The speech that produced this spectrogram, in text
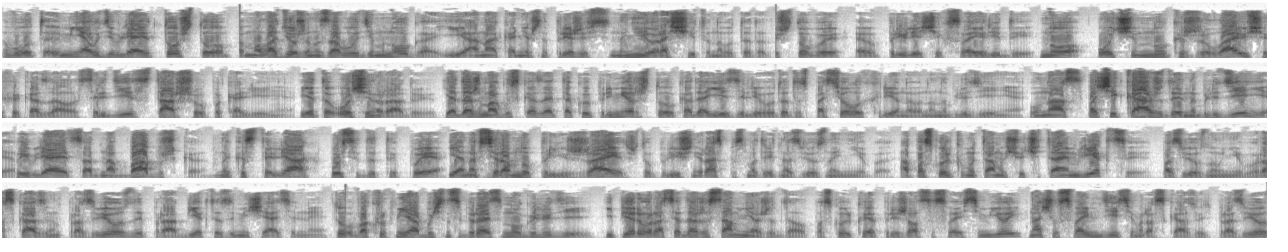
Вот. Меня удивляет то, что молодежи на заводе много, и она, конечно, прежде всего на нее рассчитана вот этот, чтобы э, привлечь их в свои ряды. Но очень много желающих оказалось среди старшего поколения. И это очень радует. Я даже могу сказать такой пример, что когда ездили вот этот поселок Хреново на наблюдение, у нас почти каждое наблюдение появляется одна бабушка на костылях после ДТП, и она все равно приезжает, чтобы лишний раз посмотреть на звездное небо. А поскольку мы там еще читаем лекции по звездному небу, рассказываем про звезды, про объекты замечательные, то вокруг меня обычно собирается много людей. И первый раз я даже сам не ожидал, поскольку я приезжал со своей семьей, начал своим детям рассказывать про звезды,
